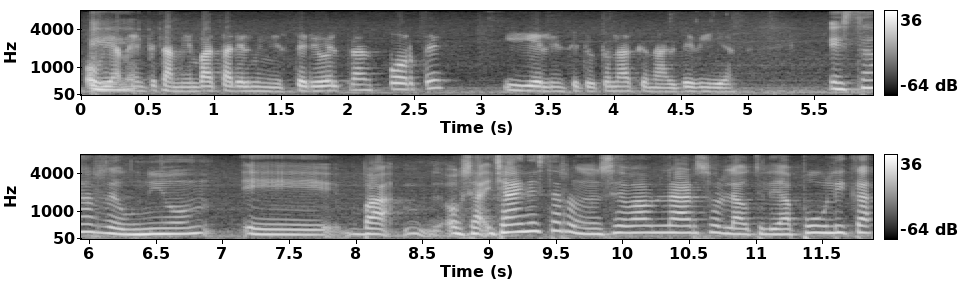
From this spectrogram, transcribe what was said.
Obviamente también va a estar el Ministerio del Transporte y el Instituto Nacional de Vías. Esta reunión eh, va, o sea, ya en esta reunión se va a hablar sobre la utilidad pública.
